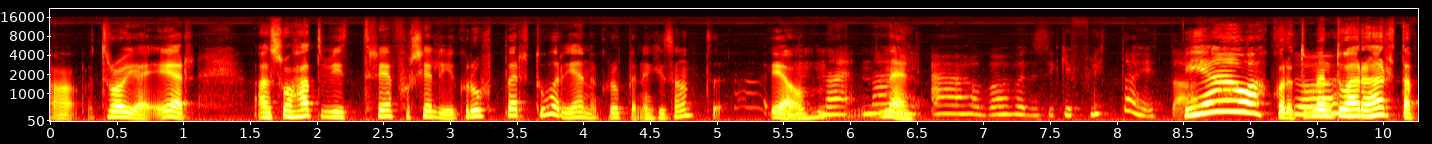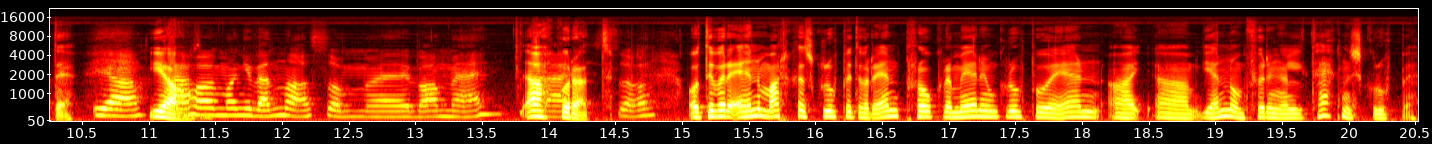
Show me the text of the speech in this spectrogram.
uh, jeg, er at så hadde vi tre forskjellige grupper. Du var i en av gruppene, ikke sant? Ja. Nei, nei, Nei. jeg har faktisk ikke flytta hit, da. Ja, akkurat. Så- Men du har hørt av det. Ja, Ja. Jeg har mange venner som eh, var med. Akkurat. Der. Og det var en markedsgruppe, det var en programmeringsgruppe og en uh, uh, gjennomføring eller teknisk gruppe.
